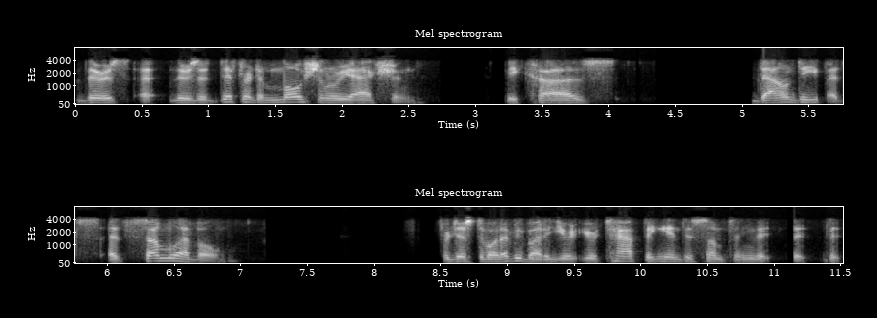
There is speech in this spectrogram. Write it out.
there's a, there's a different emotional reaction because down deep at at some level, for just about everybody, you're you're tapping into something that that that,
